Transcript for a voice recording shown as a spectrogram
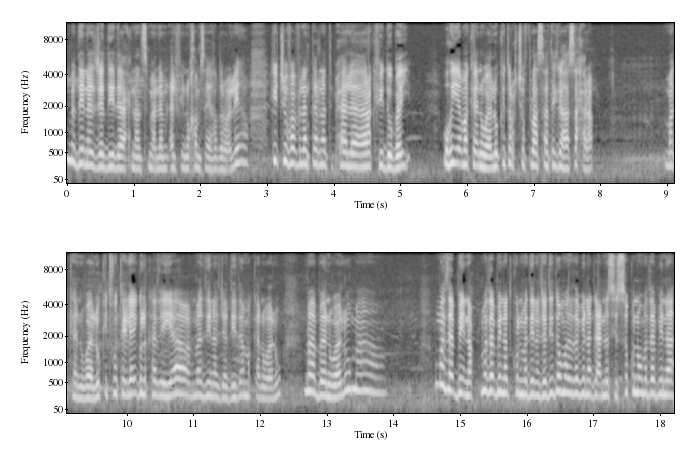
المدينة الجديده إحنا سمعنا من 2005 يهضروا عليها. كي تشوفها في الإنترنت بحال راك في دبي وهي ما كان والو. كي تروح تشوف بلاصة تلقاها صحراء ما كان والو. كي تفوت عليها يقول لك هذه هي المدينة الجديده ما كان والو. ما بان والو ما وماذا بينا؟ ماذا بينا تكون مدينة جديدة؟ وماذا بينا كاع الناس يسكنوا وماذا بينا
